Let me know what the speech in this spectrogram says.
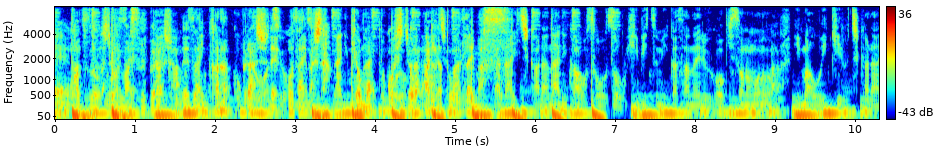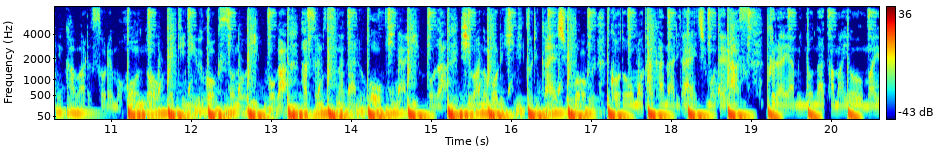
えー、活動しておりますブラッシュデザインからブラッシュでございました。今日もご視聴ありがとうございます。大地から何かを想像日々積み重ねる動きそのものが今を生きる力に変わるそれも本能的に動くその一歩が明日につながる大きな一歩だ。日は昇り日々繰り返し動く。鼓動も高鳴り大地も照らす暗闇の中迷う迷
